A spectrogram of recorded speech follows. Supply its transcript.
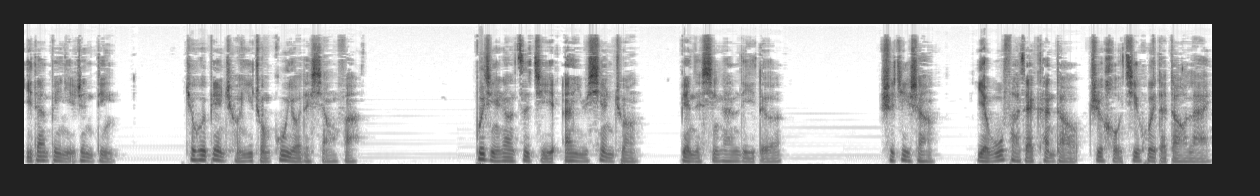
一旦被你认定，就会变成一种固有的想法，不仅让自己安于现状，变得心安理得，实际上也无法再看到之后机会的到来，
